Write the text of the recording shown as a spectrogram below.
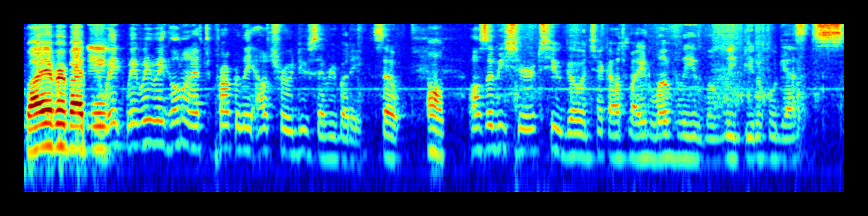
Bye, everybody. Wait, wait, wait, wait, hold on. I have to properly outroduce everybody. So, Oh. also be sure to go and check out my lovely, lovely, beautiful guests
